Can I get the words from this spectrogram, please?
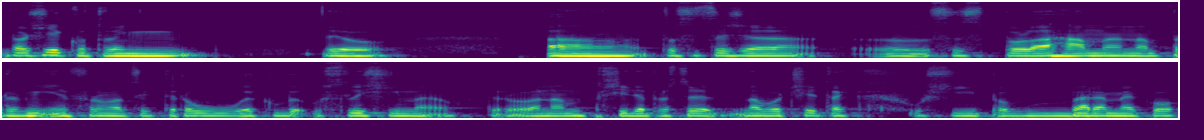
Další je kotvení, jo. A to sice, že eh, se spoleháme na první informaci, kterou jakoby uslyšíme, jo, kterou nám přijde prostě na oči, tak už ji pak bereme jako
